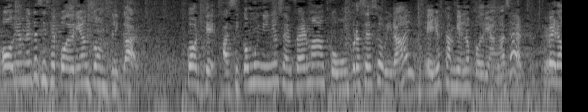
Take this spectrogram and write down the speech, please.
Obviamente sí se podrían complicar, porque así como un niño se enferma con un proceso viral, ellos también lo podrían hacer. Pero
